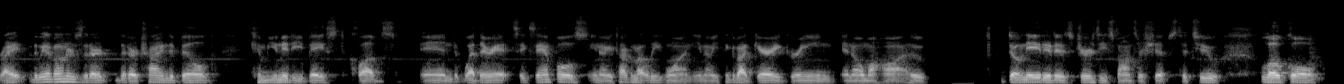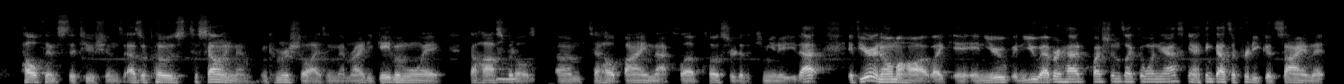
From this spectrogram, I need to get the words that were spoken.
right? We have owners that are that are trying to build community-based clubs and whether it's examples, you know, you're talking about League 1, you know, you think about Gary Green in Omaha who donated his jersey sponsorships to two local health institutions as opposed to selling them and commercializing them right? He gave them away to hospitals mm-hmm. um, to help buying that club closer to the community. That if you're in omaha like and you and you ever had questions like the one you're asking i think that's a pretty good sign that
